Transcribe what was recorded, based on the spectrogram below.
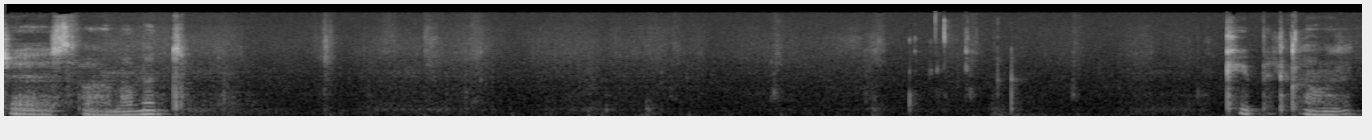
Just for a moment. Keep it closed.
